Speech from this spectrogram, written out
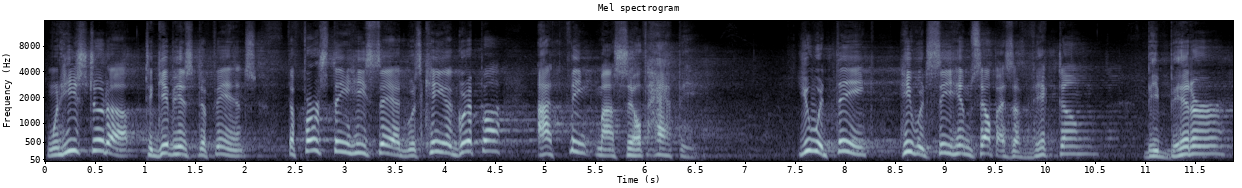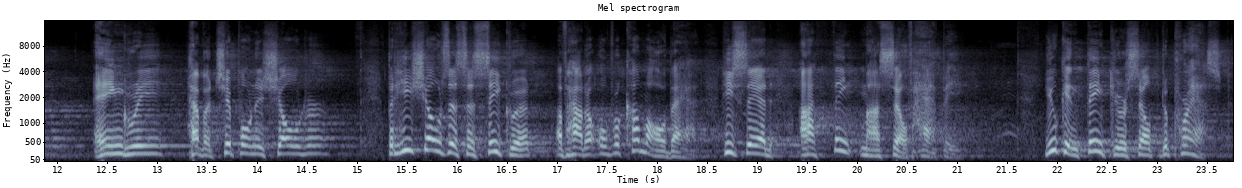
When he stood up to give his defense, the first thing he said was, King Agrippa, I think myself happy. You would think he would see himself as a victim, be bitter, angry, have a chip on his shoulder. But he shows us a secret of how to overcome all that. He said, I think myself happy. You can think yourself depressed.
